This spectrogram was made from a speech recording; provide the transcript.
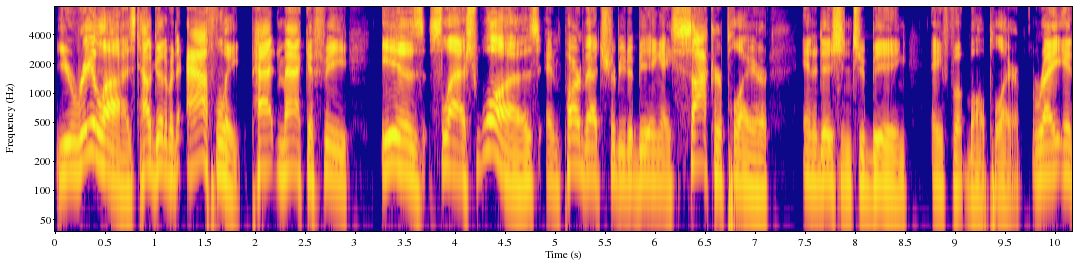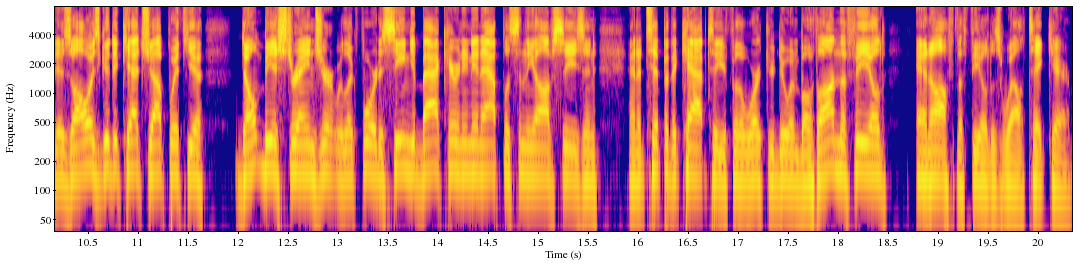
you realized how good of an athlete Pat McAfee is slash was, and part of that tribute to being a soccer player in addition to being a football player. Ray, it is always good to catch up with you. Don't be a stranger. We look forward to seeing you back here in Indianapolis in the offseason, and a tip of the cap to you for the work you're doing both on the field and off the field as well. Take care.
